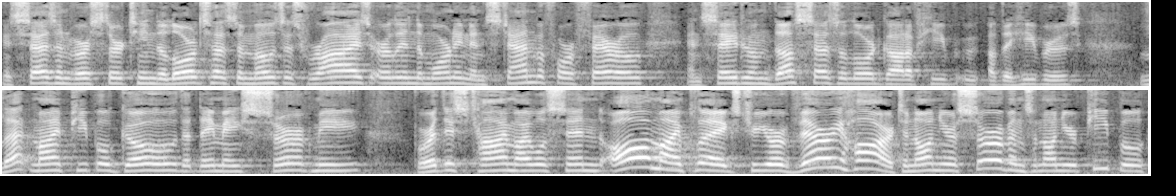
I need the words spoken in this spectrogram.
It says in verse 13, the Lord says to Moses, Rise early in the morning and stand before Pharaoh and say to him, Thus says the Lord God of, Hebrew, of the Hebrews, let my people go that they may serve me. For at this time I will send all my plagues to your very heart and on your servants and on your people,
